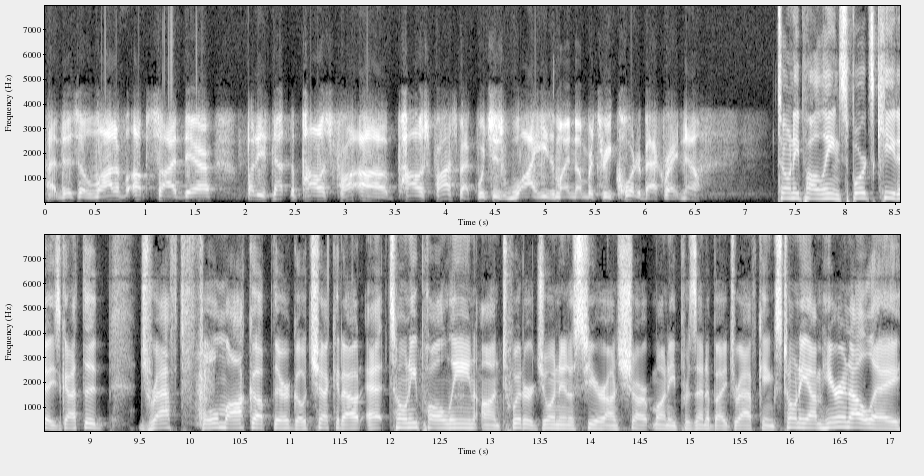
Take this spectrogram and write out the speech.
Uh, there's a lot of upside there, but he's not the polished, uh, polished prospect, which is why he's my number three quarterback right now. Tony Pauline, Sportskeeda. He's got the draft full mock up there. Go check it out at Tony Pauline on Twitter, joining us here on Sharp Money, presented by DraftKings. Tony, I'm here in LA.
